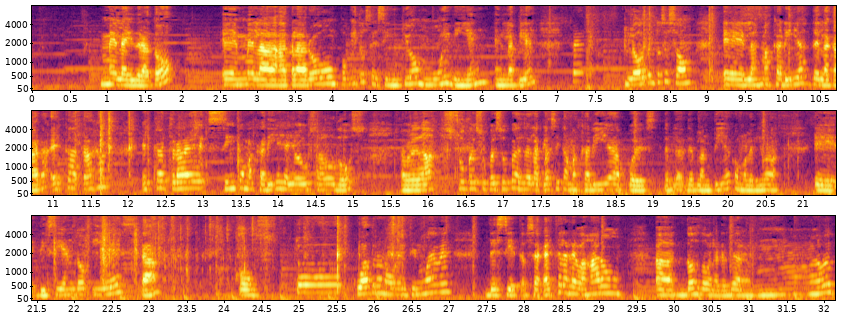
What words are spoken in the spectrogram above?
Me la hidrató, eh, me la aclaró un poquito, se sintió muy bien en la piel. lo otro entonces son eh, las mascarillas de la cara. Esta caja esta trae cinco mascarillas, ya yo he usado dos. La verdad, súper, súper, súper. Es de la clásica mascarilla, pues, de, plantilla, como les iba eh, diciendo. Y esta costó $4.99 de 7. O sea, a esta le rebajaron a 2 dólares. Mm,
